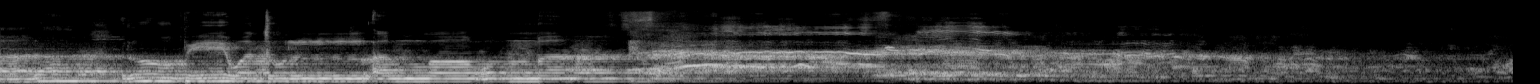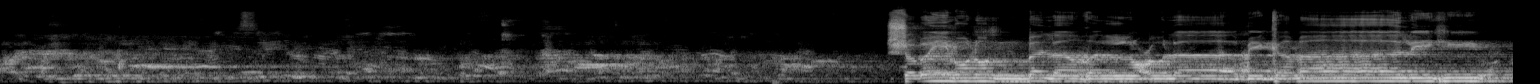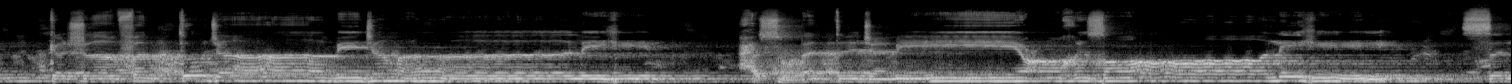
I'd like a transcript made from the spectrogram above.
সবাই বলুন বালাগাল উলা বিকামালিহি কাশাফাত তুজা বিজামালিহি حسنت جميع خصاله سلوا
